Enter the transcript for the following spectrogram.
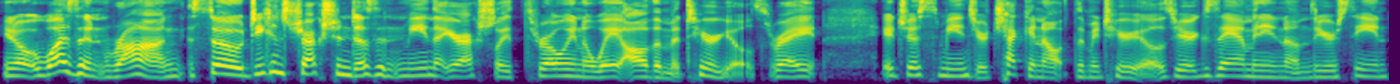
You know, it wasn't wrong. So deconstruction doesn't mean that you're actually throwing away all the materials, right? It just means you're checking out the materials, you're examining them, you're seeing,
